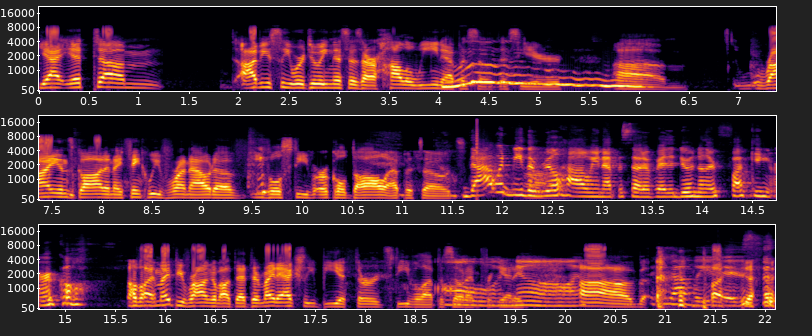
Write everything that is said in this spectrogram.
Yeah, it um obviously we're doing this as our Halloween episode this year. Um Ryan's gone and I think we've run out of evil Steve Urkel doll episodes. That would be the real Halloween episode if we had to do another fucking Urkel. Although I might be wrong about that. There might actually be a third Steve episode I'm oh, forgetting. No, Um it probably but, is. uh,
